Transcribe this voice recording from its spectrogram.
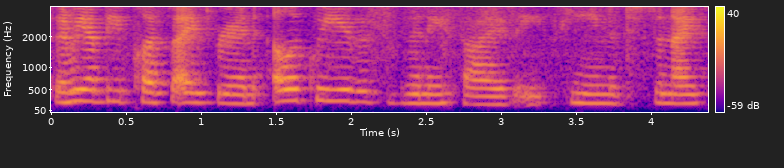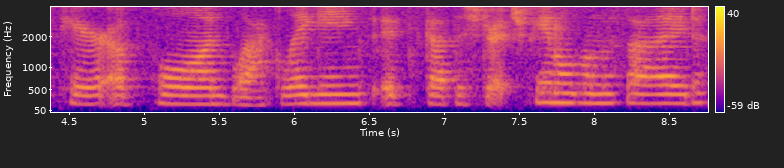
Then we have the plus size brand Eloquii. This is in a size 18. It's just a nice pair of pull-on black leggings. It's got the stretch panels on the side.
